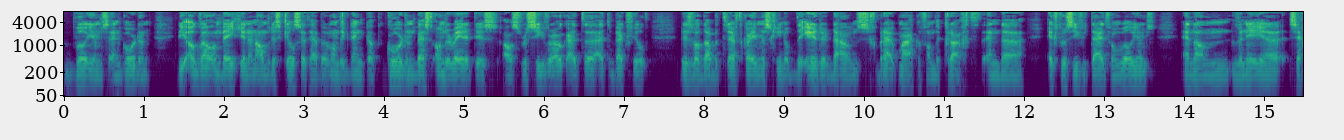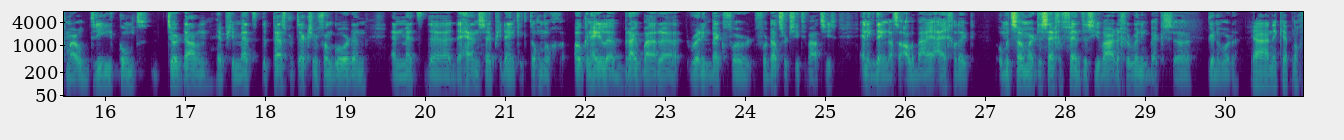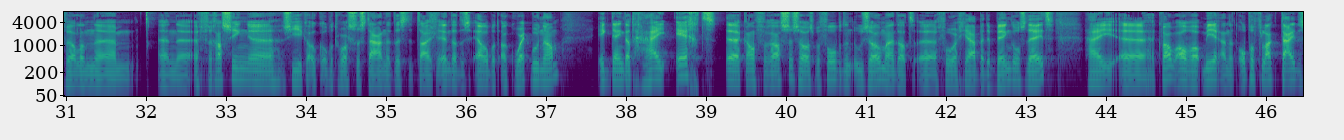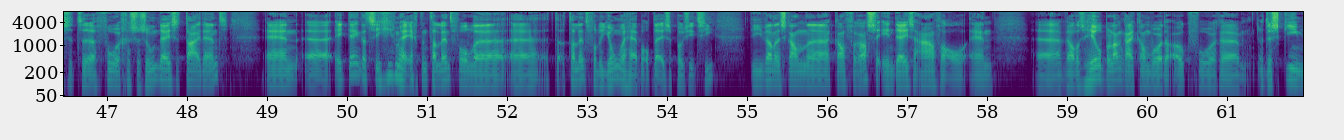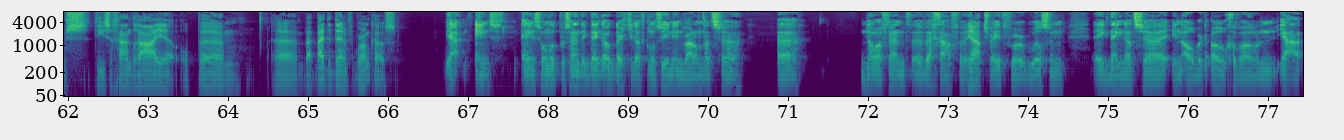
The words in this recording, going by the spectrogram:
Williams en Gordon. Die ook wel een beetje een andere skillset hebben. Want ik denk dat Gordon best underrated is als receiver ook uit de, uit de backfield. Dus wat dat betreft kan je misschien op de eerder downs gebruik maken van de kracht en de explosiviteit van Williams. En dan wanneer je zeg maar op drie komt, third down, heb je met de pass protection van Gordon en met de, de hands heb je denk ik toch nog ook een hele bruikbare running back voor, voor dat soort situaties. En ik denk dat ze allebei eigenlijk om het zomaar te zeggen, fantasy-waardige running backs uh, kunnen worden. Ja, en ik heb nog wel een, um, een, een verrassing, uh, zie ik ook op het roster staan. Dat is de tight end, dat is Albert Okwekbunam. Ik denk dat hij echt uh, kan verrassen. Zoals bijvoorbeeld een Uzoma dat uh, vorig jaar bij de Bengals deed. Hij uh, kwam al wat meer aan het oppervlak tijdens het vorige seizoen, deze tight end. En ik denk dat ze hiermee echt een talentvolle, talentvolle jongen hebben op deze positie. Die wel eens kan, kan verrassen in deze aanval. En wel eens heel belangrijk kan worden ook voor de schemes die ze gaan draaien op, bij, bij de Denver Broncos. Ja, eens. Eens 100%. Ik denk ook dat je dat kon zien in waarom dat ze uh, Noah Fent uh, weggaven ja. in de trade voor Wilson. Ik denk dat ze in Albert O gewoon ja,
